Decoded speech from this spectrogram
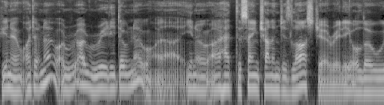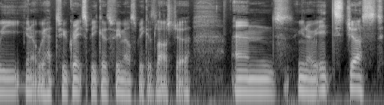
you know, I don't know. I, I really don't know. Uh, you know, I had the same challenges last year, really. Although we, you know, we had two great speakers, female speakers last year, and you know, it's just.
